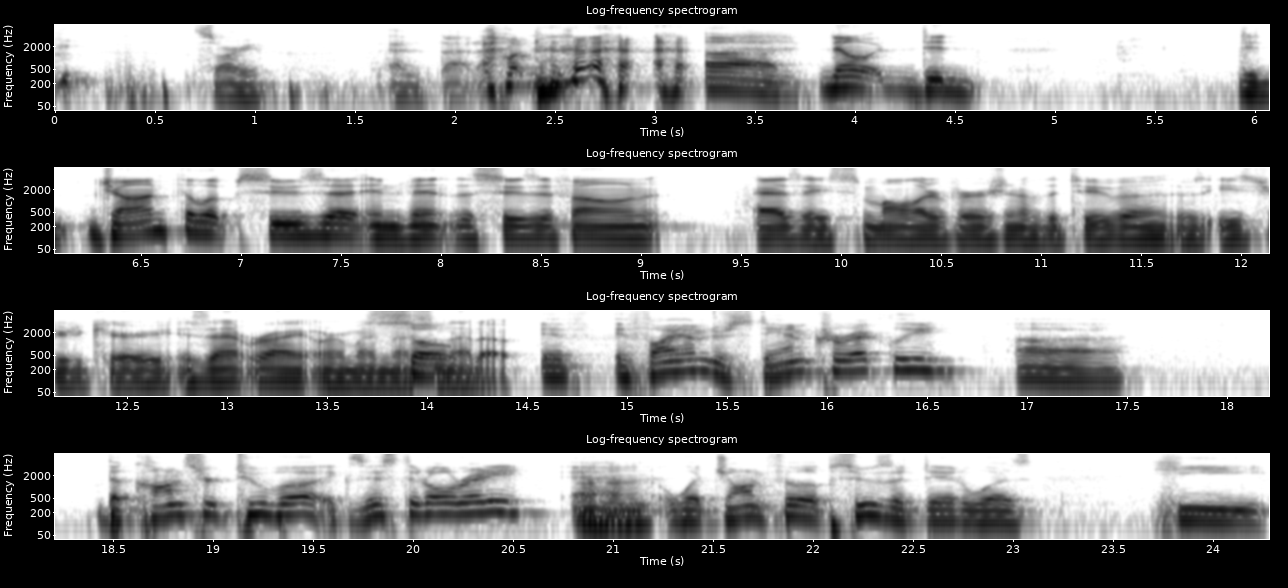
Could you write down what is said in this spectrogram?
Sorry, edit that out. Um, no, did did John Philip Sousa invent the sousaphone as a smaller version of the tuba that was easier to carry? Is that right, or am I messing so that up? if if I understand correctly, uh, the concert tuba existed already, and Uh-huh. what John Philip Sousa did was he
